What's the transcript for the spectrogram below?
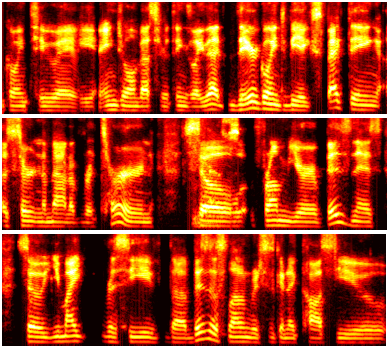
going to a angel investor things like that. They're going to be expecting a certain amount of return. So yes. from your business so you might receive the business loan which is going to cost you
